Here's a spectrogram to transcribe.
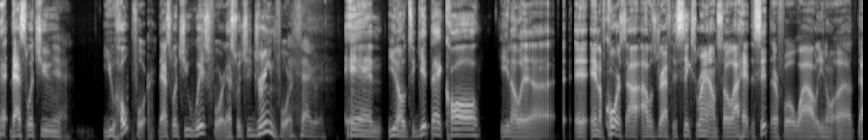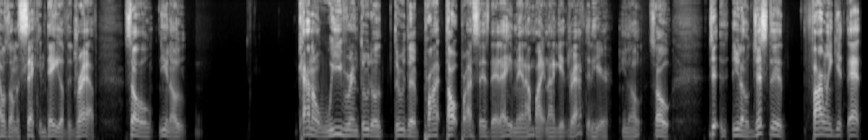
that, that's what you Yeah. you hope for. That's what you wish for. That's what you dream for. Exactly. And you know, to get that call, you know, uh, and of course, I, I was drafted sixth round, so I had to sit there for a while. You know, uh, that was on the second day of the draft. So you know, kind of weavering through the through the pro- thought process that hey, man, I might not get drafted here. You know, so you know, just to finally get that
